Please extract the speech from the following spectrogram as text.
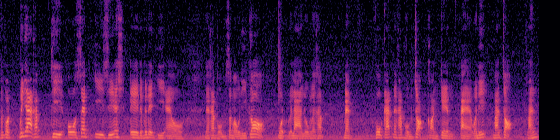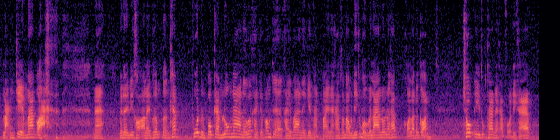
สะกดไม่ยากครับ T O Z E C H A W N E L นะครับผมสำหรับวันนี้ก็หมดเวลาลงแล้วครับแมตช์โฟกัสนะครับผมเจาะก่อนเกม แต่วันนี้มาเจาะหลังหลังเกมมากกว่านะไม่ได้วิเคราะห์อะไรเพิ่มเติมแค่พูดถึงโปรแกรมล่วงหน้านะว่าใครจะต้องเจอใครบ้างในเกมถัดไปนะครับสำหรับวันนี้ก็หมดเวลาแล้วนะครับ ขอลาไปก่อน โชคดีทุกท่านนะครับ สวัสดีครับ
